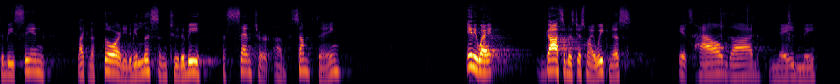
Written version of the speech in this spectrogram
to be seen like an authority, to be listened to, to be the center of something. Anyway, gossip is just my weakness. It's how God made me.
